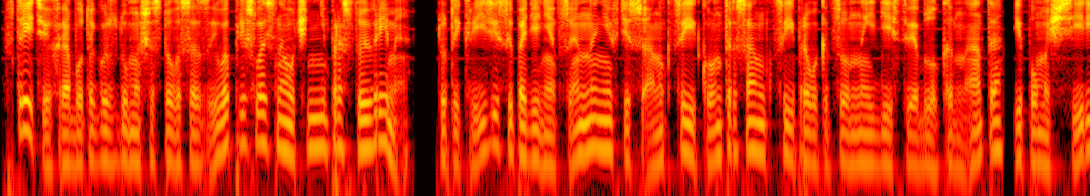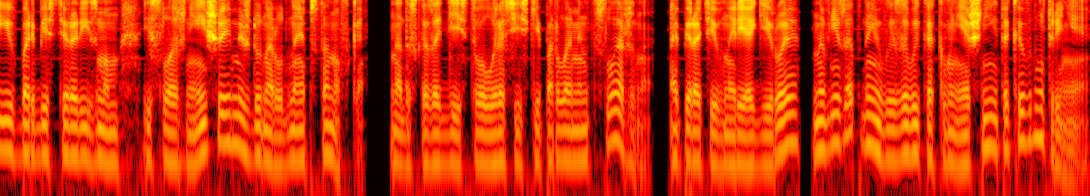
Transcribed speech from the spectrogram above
В-третьих, работа Госдумы шестого созыва пришлась на очень непростое время. Тут и кризис, и падение цен на нефть, и санкции, и контрсанкции, и провокационные действия блока НАТО, и помощь Сирии в борьбе с терроризмом, и сложнейшая международная обстановка. Надо сказать, действовал российский парламент слаженно, оперативно реагируя на внезапные вызовы как внешние, так и внутренние.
